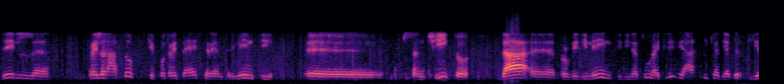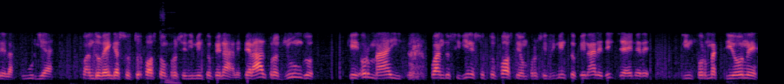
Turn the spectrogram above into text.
del prelato, che potrebbe essere altrimenti eh, sancito da eh, provvedimenti di natura ecclesiastica, di avvertire la curia quando venga sottoposto a un procedimento penale. Peraltro aggiungo che ormai quando si viene sottoposti a un procedimento penale del genere l'informazione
